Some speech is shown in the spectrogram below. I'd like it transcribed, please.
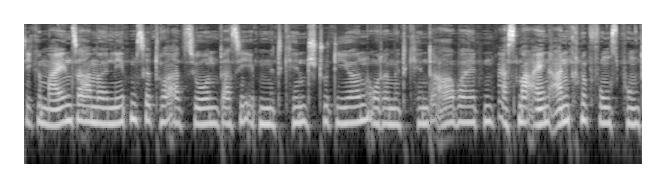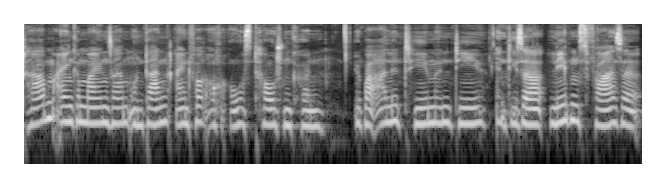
die gemeinsame Lebenssituation, dass sie eben mit Kind studieren oder mit Kind arbeiten, erstmal einen Anknüpfungspunkt haben, einen gemeinsamen und dann einfach auch austauschen können über alle Themen, die in dieser Lebensphase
